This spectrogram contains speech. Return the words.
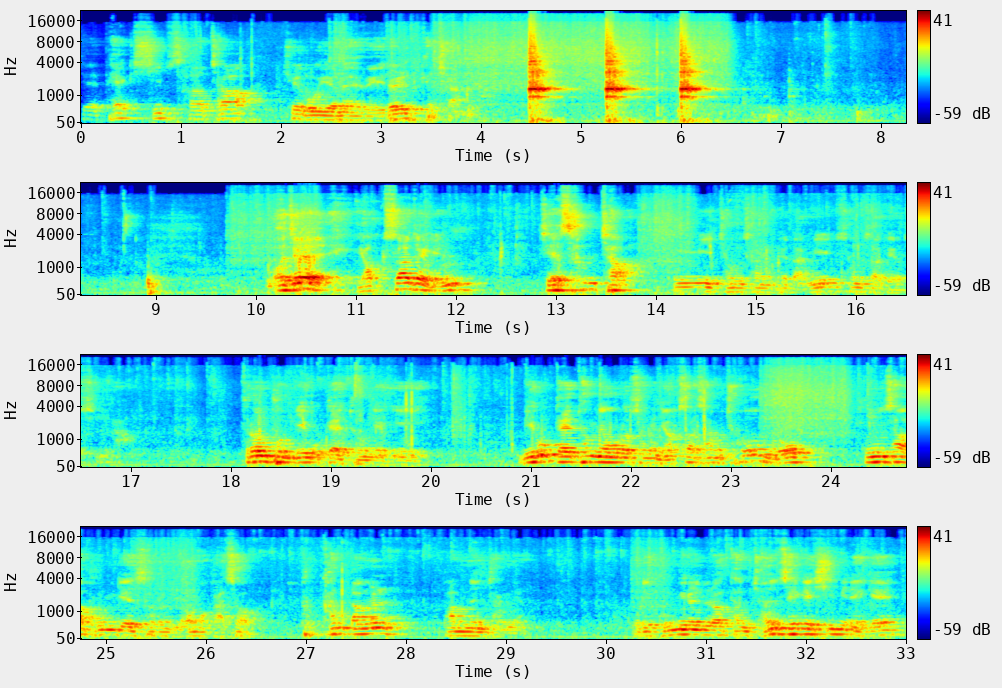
제114차 최고위원회 회의를 개최합니다. 어제 역사적인 제3차 북미 정상회담이 성사되었습니다. 트럼프 미국 대통령이 미국 대통령으로서는 역사상 처음으로 군사 분계선을 넘어가서 북한 땅을 밟는 장면, 우리 국민을 비롯한 전 세계 시민에게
